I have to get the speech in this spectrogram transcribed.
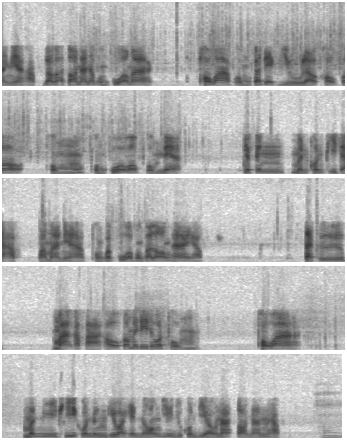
เงี้ยครับ แล้วก็ตอนนั้นนะผมกลัวมาก เพราะว่าผมก็เด็กอยู่แล้วเขาก็ผมผมกลัวว่าผมเนี่ย จะเป็นเหมือนคนผิดอะครับ ประมาณเนี้ยครับ ผมก็กลัวผมก็ร้องไห้ครับ แต่คือมะกับป่าเขาก็ไม่ได้โทษผม เพราะว่ามันมีพี่คนหนึ่งที่ว่าเห็นน้องยืนอยู่คนเดียวนะตอนนั้นครับอืม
